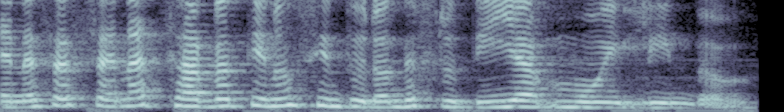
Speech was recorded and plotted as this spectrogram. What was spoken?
En esa escena, Charlotte tiene un cinturón de frutilla muy lindo.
